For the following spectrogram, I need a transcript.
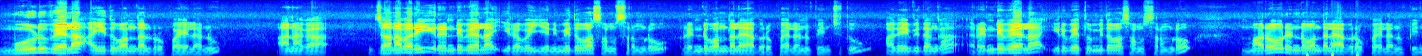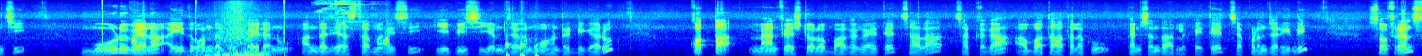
మూడు వేల ఐదు వందల రూపాయలను అనగా జనవరి రెండు వేల ఇరవై ఎనిమిదవ సంవత్సరంలో రెండు వందల యాభై రూపాయలను పెంచుతూ అదేవిధంగా రెండు వేల ఇరవై తొమ్మిదవ సంవత్సరంలో మరో రెండు వందల యాభై రూపాయలను పెంచి మూడు వేల ఐదు వందల రూపాయలను అందజేస్తామనేసి ఏపీ సీఎం జగన్మోహన్ రెడ్డి గారు కొత్త మేనిఫెస్టోలో భాగంగా అయితే చాలా చక్కగా అవ్వతాతలకు పెన్షన్దారులకైతే చెప్పడం జరిగింది. సో ఫ్రెండ్స్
